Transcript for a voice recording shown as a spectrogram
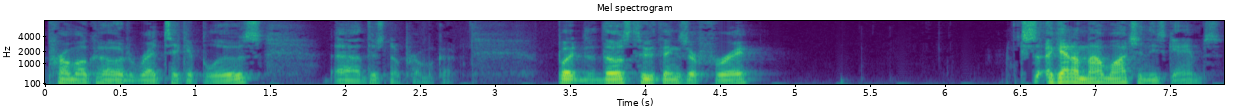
promo code Red Ticket Blues. Uh, there's no promo code, but those two things are free. So again, I'm not watching these games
